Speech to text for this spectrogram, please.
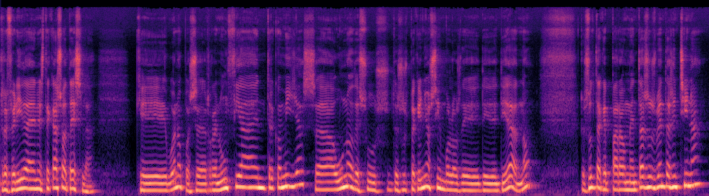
referida en este caso a Tesla, que bueno, pues eh, renuncia, entre comillas, a uno de sus, de sus pequeños símbolos de, de identidad, ¿no? Resulta que para aumentar sus ventas en China,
